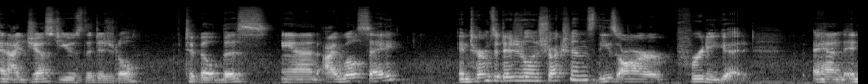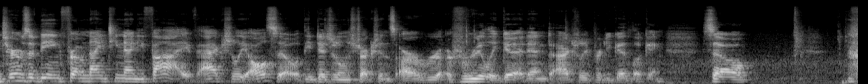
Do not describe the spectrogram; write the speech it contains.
and I just used the digital to build this. And I will say, in terms of digital instructions, these are pretty good. And in terms of being from 1995, actually also, the digital instructions are re really good and actually pretty good looking. So,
